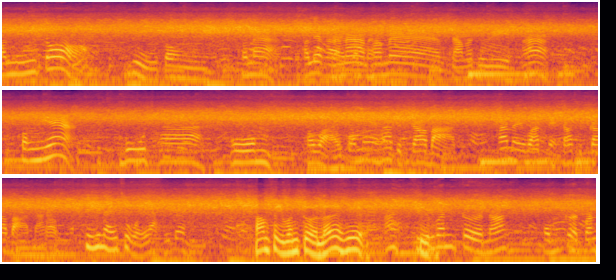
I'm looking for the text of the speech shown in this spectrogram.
อนนี้ก็อยู่ตรงข้างหน้าเขาเรียกอะไรข้างหน้าพระแม่จามทีวีอะตรงเนี้ยบูชาโฮมถวายเจ้าแม่ 59 บาท ถ้าในวัดเนี่ย 99 บาทนะสีไหนสวยอะพี่เต้นตามสีวันเกิดเลยพี่อะสีวันเกิดนะ ผมเกิดวัน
